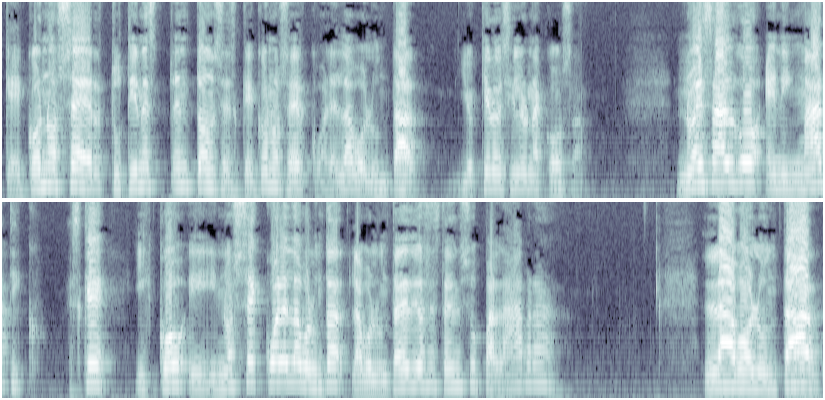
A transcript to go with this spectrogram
que conocer, tú tienes entonces que conocer cuál es la voluntad. Yo quiero decirle una cosa, no es algo enigmático, es que, y, y no sé cuál es la voluntad, la voluntad de Dios está en su palabra la voluntad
